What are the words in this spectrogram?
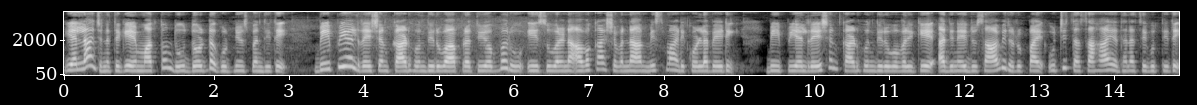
ಎಲ್ಲ ಜನತೆಗೆ ಮತ್ತೊಂದು ದೊಡ್ಡ ಗುಡ್ ನ್ಯೂಸ್ ಬಂದಿದೆ. ಬಿಪಿಎಲ್ ರೇಷನ್ ಕಾರ್ಡ್ ಹೊಂದಿರುವ ಪ್ರತಿಯೊಬ್ಬರೂ ಈ ಸುವರ್ಣ ಅವಕಾಶವನ್ನು ಮಿಸ್ ಮಾಡಿಕೊಳ್ಳಬೇಡಿ. ಬಿಪಿಎಲ್ ರೇಷನ್ ಕಾರ್ಡ್ ಹೊಂದಿರುವವರಿಗೆ ಹದಿನೈದು ಸಾವಿರ ರೂಪಾಯಿ ಉಚಿತ ಸಹಾಯಧನ ಸಿಗುತ್ತಿದೆ.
